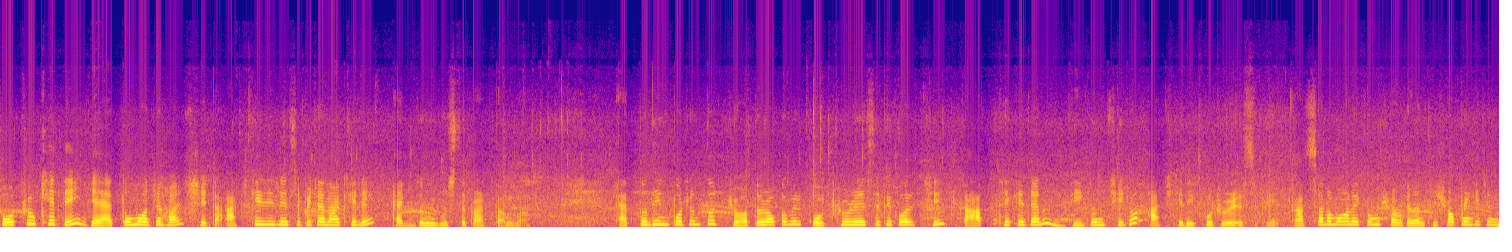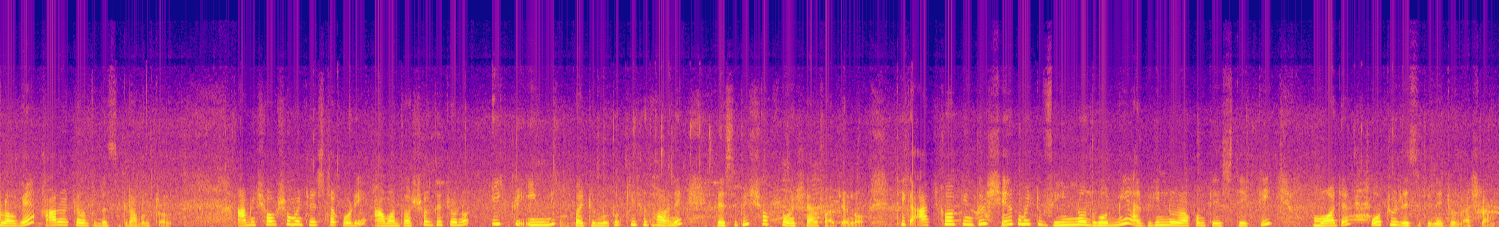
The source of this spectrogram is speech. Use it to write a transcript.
কচু খেতে যে এত মজা হয়, সেটা আজকের এই রেসিপিটা না খেলে একদমই বুঝতে পারতাম না। এতদিন পর্যন্ত যত রকমের কচু রেসিপি করেছি, তার থেকে যেন দ্বিগুণ ছিল আজকের এই কচুর রেসিপি আসসালামু আলাইকুম সবাইকে জানছি স্বপ্নে কিচেন ব্লগে আরও একটা নতুন রেসিপির আমন্ত্রণ। আমি সবসময় চেষ্টা করি আমার দর্শকদের জন্য একটু ইউনিক বা একটু নতুন কিছু ধরনের রেসিপি সবসময় শেয়ার করার জন্য। ঠিক আজকেও কিন্তু সেরকম একটু ভিন্ন ধর্মী আর ভিন্ন রকম টেস্টি একটি মজার প্রচুর রেসিপি নিয়ে চলে আসলাম।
